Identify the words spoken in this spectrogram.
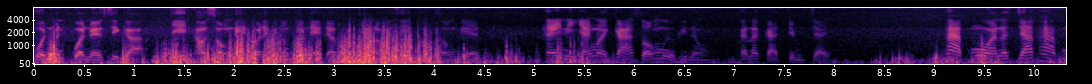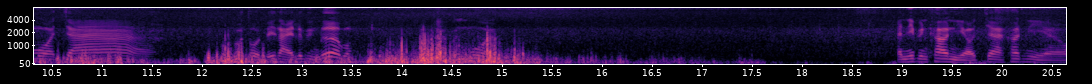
ฝนมันกวนแบบสิกะจะเข้าวสองแดดบ่ได้พี่น้องตอนแดดเดี๋ยว เกี่ปสิข้าวสองแดดให้นี่ยังหน่อยกาสองมือพี่น้องกันอากาศเต็มใจ ภาพมัวนะจ๊ะภาพมัวจ้าขอโทษได้หลายเลยเพียงเด้อบ่ภาพมันมัว อันนี้เป็นข้าวเหนียวจ้าข้าวเหนียว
